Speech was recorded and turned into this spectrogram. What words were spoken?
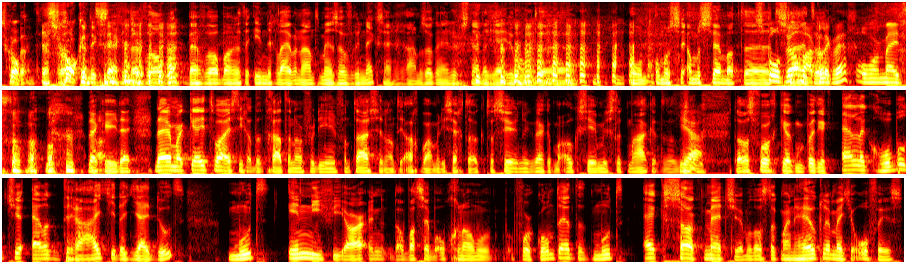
Schokkend. Ben- Schokkend, ik zeg Ik het. ben vooral, ben vooral bang dat er in de glijbaan een aantal mensen over hun nek zijn gegaan. Dat is ook een hele snelle reden om, te, om, om, een, om een zwembad eh, te spoelt wel makkelijk hoor. weg. Om ermee te stoppen. Lekker idee. Nee, maar Kate Twice, die, gaat- dat gaat dan over die in Fantasieland, die achtbaan. Maar die zegt ook, het was zeer indrukwekkend, maar ook zeer misselijkmakend. En Dat was, Ja. ook- dat was vorige keer ook mijn punt. Kijk, elk hobbeltje, elk draadje dat jij doet, moet in die VR, en dat wat ze hebben opgenomen voor content, het moet exact matchen. Want als het ook maar een heel klein beetje off is,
